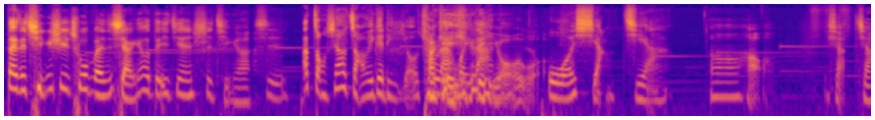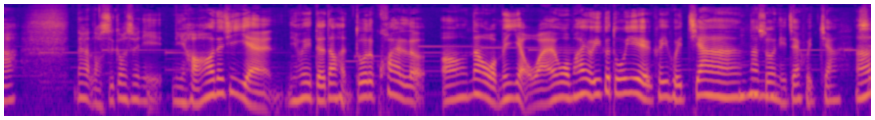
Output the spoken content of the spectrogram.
带着情绪出门想要的一件事情啊。是啊，总是要找一个理由出他来给一个理由，回答。我我想家，嗯，好，你想家，那老师告诉你，你好好的去演，你会得到很多的快乐哦。那我们演完，我们还有一个多月可以回家啊，嗯那时候你再回家啊。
